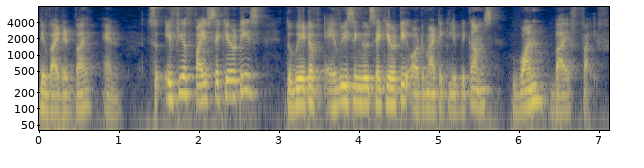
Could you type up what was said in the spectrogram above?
divided by n. So if you have 5 securities, the weight of every single security automatically becomes 1 by 5.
